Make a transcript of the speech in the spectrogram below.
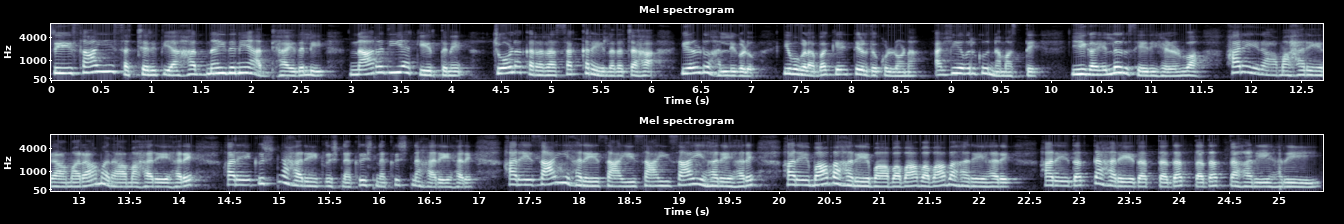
ಶ್ರೀ ಸಾಯಿ ಸಚ್ಚರಿತೆಯ ಹದಿನೈದನೇ ಅಧ್ಯಾಯದಲ್ಲಿ ನಾರದೀಯ ಕೀರ್ತನೆ, ಚೋಳಕರರ ಸಕ್ಕರೆ ಇಲ್ಲದ ಚಹಾ, ಎರಡು ಹಲ್ಲಿಗಳು, ಇವುಗಳ ಬಗ್ಗೆ ತಿಳಿದುಕೊಳ್ಳೋಣ. ಅಲ್ಲಿಯವರೆಗೂ ನಮಸ್ತೆ. ಈಗ ಎಲ್ಲರೂ ಸೇರಿ ಹೇಳೋಣ ಹರೇ ರಾಮ ಹರೇ ರಾಮ ರಾಮ ರಾಮ, ಹರೇ ಹರೇ. ಹರೇ ಕೃಷ್ಣ ಹರೇ ಕೃಷ್ಣ ಕೃಷ್ಣ ಕೃಷ್ಣ, ಹರೇ ಹರೇ. ಹರೇ ಸಾಯಿ ಹರೇ ಸಾಯಿ ಸಾಯಿ ಸಾಯಿ, ಹರೇ ಹರೇ. ಹರೇ ಬಾಬಾ ಹರೇ ಬಾಬಾ ಬಾಬಾ ಬಾಬಾ, ಹರೇ ಹರೇ. ಹರೇ ದತ್ತ ಹರೇ ದತ್ತ ದತ್ತ ದತ್ತ, ಹರೇ ಹರೇ.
